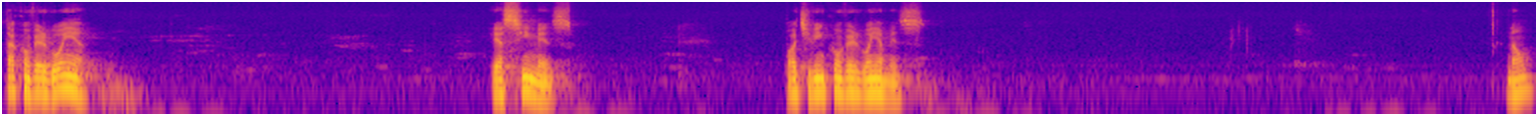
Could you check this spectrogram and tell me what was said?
Está com vergonha? É assim mesmo. Pode vir com vergonha mesmo. Não?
